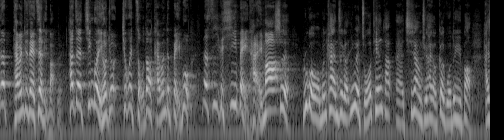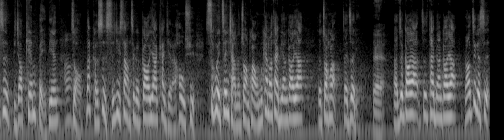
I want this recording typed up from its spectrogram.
那台湾就在这里吧？它在经过以后就就会走到台湾的北部，那是一个西北台吗？是。如果我们看这个，因为昨天它呃气象局还有各国的预报还是比较偏北边走，那可是实际上这个高压看起来后续是会增强的状况。我们看到太平洋高压的状况在这里，对，啊，这高压这是太平洋高压，然后这个是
